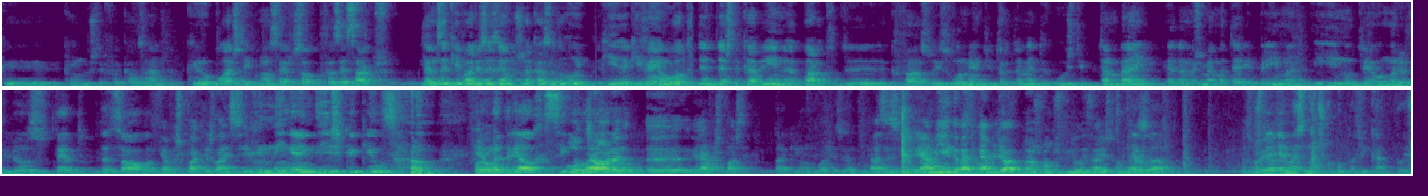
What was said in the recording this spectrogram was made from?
que, que a indústria foi causando, que o plástico não serve só para fazer sacos. Temos aqui vários exemplos na casa do Rui. Aqui, aqui vem outro. Dentro desta cabine, a parte de, que faz o isolamento e o tratamento acústico também é da mesma matéria-prima. E no teu maravilhoso teto da sala, Aquelas placas lá em que cima. ninguém diz que aquilo são, que é material reciclado. Outrora, uh, garrafas de plástico. Está aqui um bom exemplo. Ah, sim, sim. E a minha ainda vai ficar melhor, porque nós vamos finalizar isto É verdade. Mas Isto é, mais uma desculpa para ficar depois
